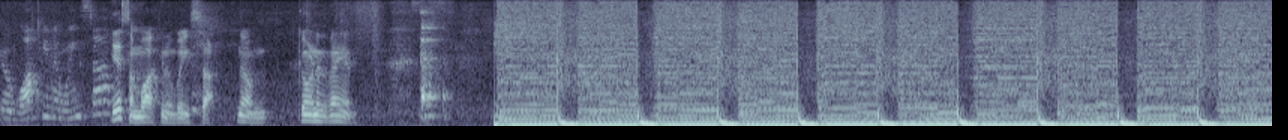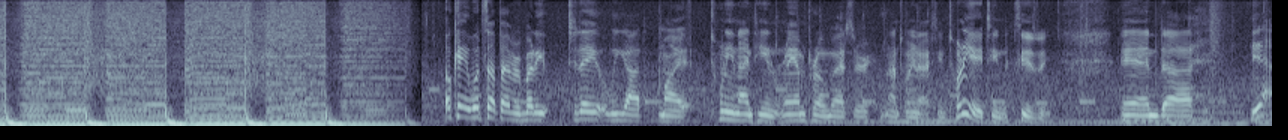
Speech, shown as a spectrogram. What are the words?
You're walking to Wingstop? Yes, I'm walking to Wingstop. No, I'm going to the van. Okay, what's up everybody? Today we got my 2019 Ram ProMaster, not 2019, 2018, excuse me. And uh, yeah,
